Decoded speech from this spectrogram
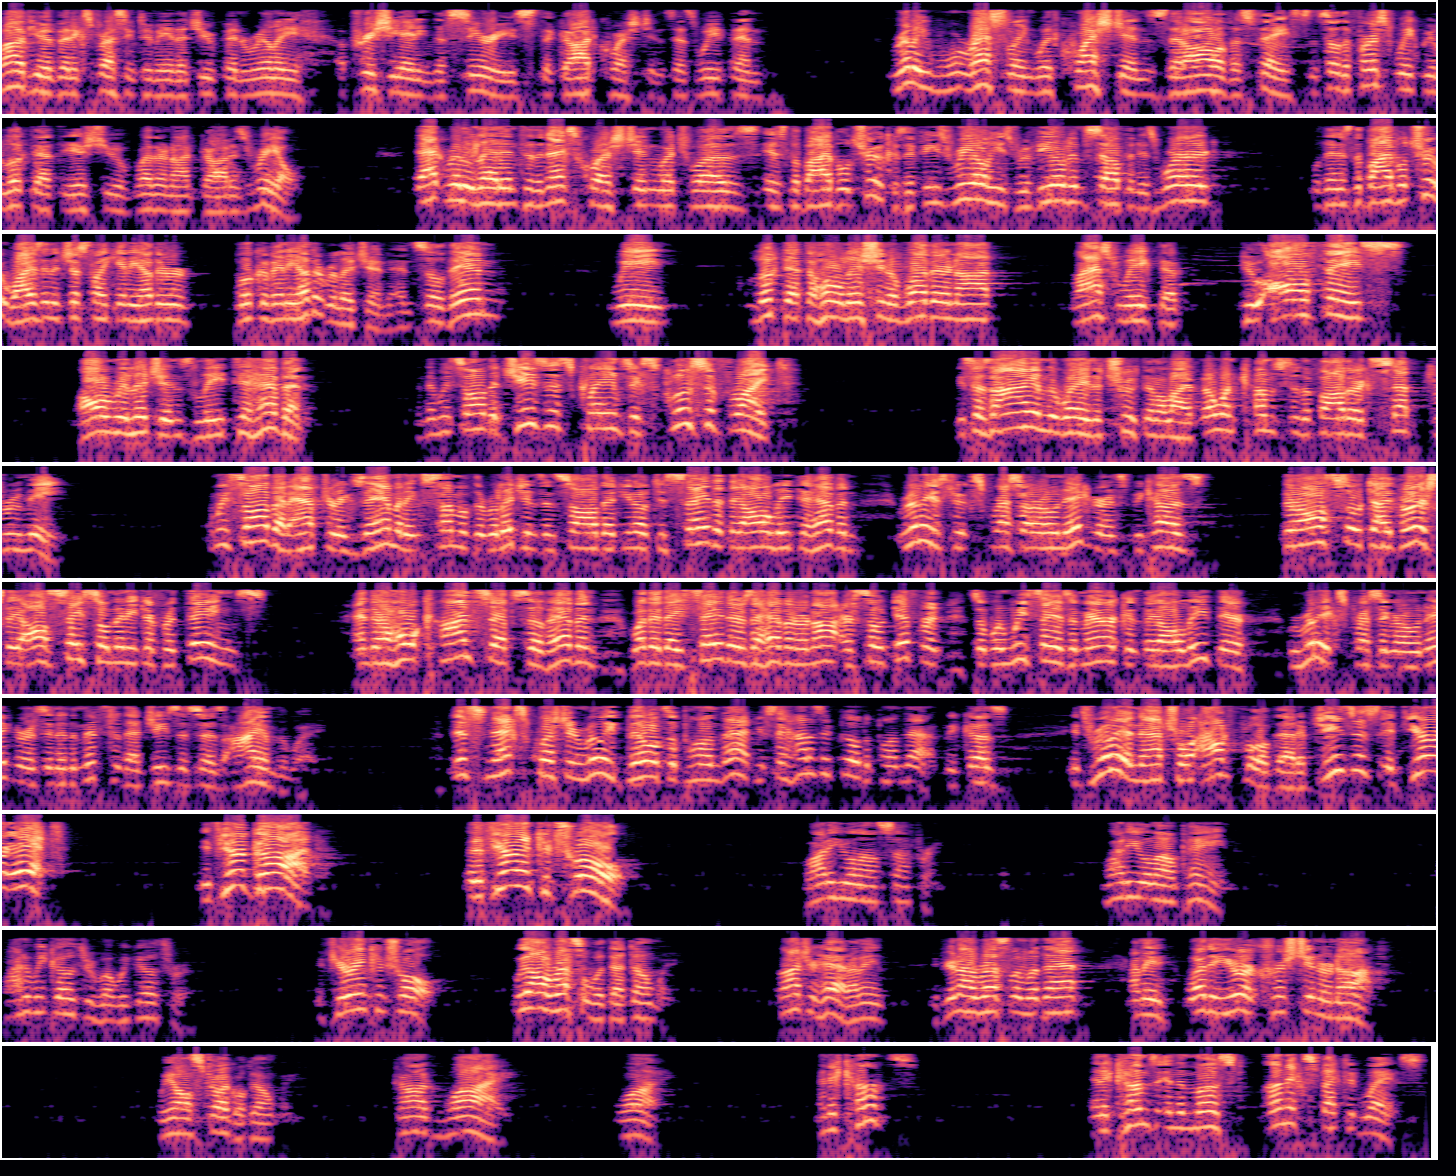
A lot of you have been expressing to me that you've been really appreciating this series, The God Questions, as we've been really wrestling with questions that all of us face. And so the first week we looked at the issue of whether or not God is real. That really led into the next question, which was, is the Bible true? Because if He's real, He's revealed Himself in His Word, well then is the Bible true? Why isn't it just like any other book of any other religion? And so then we looked at the whole issue of whether or not last week that do all faiths, all religions lead to heaven. And then we saw that Jesus claims exclusive right. He says, I am the way, the truth, and the life. No one comes to the Father except through me. And we saw that after examining some of the religions and saw that, you know, to say that they all lead to heaven really is to express our own ignorance because they're all so diverse. They all say so many different things. And their whole concepts of heaven, whether they say there's a heaven or not, are so different. So when we say as Americans they all lead there, we're really expressing our own ignorance. And in the midst of that, Jesus says, I am the way. This next question really builds upon that. You say, how does it build upon that? Because it's really a natural outflow of that. If Jesus, if you're it, if you're God, and if you're in control, why do you allow suffering? Why do you allow pain? Why do we go through what we go through? If you're in control, we all wrestle with that, don't we? Nod your head. I mean, if you're not wrestling with that, I mean, whether you're a Christian or not, we all struggle, don't we? God, why? Why? And it comes. And it comes in the most unexpected ways.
